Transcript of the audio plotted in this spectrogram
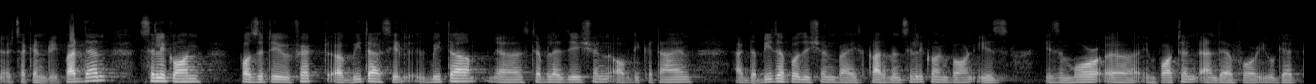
uh, secondary. But then silicon positive effect uh, beta, beta uh, stabilization of the cation at the beta position by carbon silicon bond is, is more uh, important and therefore you get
